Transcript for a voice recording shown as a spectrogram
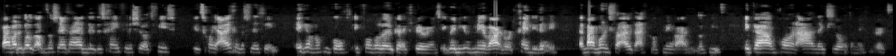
Maar wat ik ook altijd wil zeggen, hè, dit is geen financieel advies. Dit is gewoon je eigen beslissing. Ik heb hem gekocht. Ik vond het een leuke experience. Ik weet niet of het meer waarde wordt. Geen idee. Het maakt me niet veel uit eigenlijk of meer waarde of niet. Ik haal hem gewoon aan en ik zie wat ermee gebeurt.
